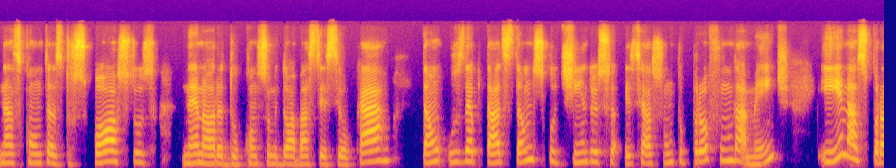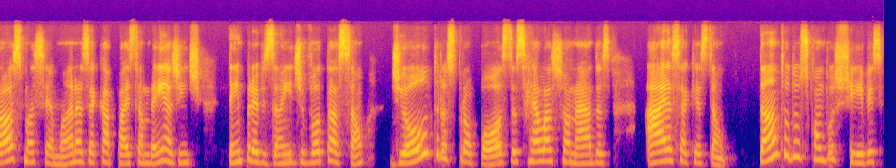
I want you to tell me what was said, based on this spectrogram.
nas contas dos postos, né, na hora do consumidor abastecer o carro. Então, os deputados estão discutindo isso, esse assunto profundamente e nas próximas semanas é capaz também, a gente tem previsão aí de votação de outras propostas relacionadas a essa questão, tanto dos combustíveis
